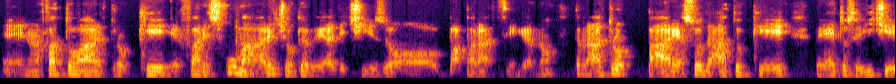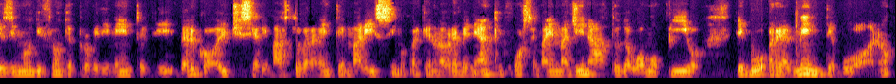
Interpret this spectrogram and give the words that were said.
eh, non ha fatto altro che fare sfumare ciò che aveva deciso Papa Ratzinger. No? Tra l'altro pare assodato che Benedetto XVI di fronte al provvedimento di Bergoglio ci sia rimasto veramente malissimo perché non avrebbe neanche forse mai immaginato da uomo pio e bu- realmente buono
